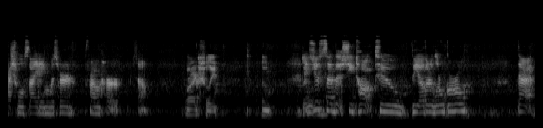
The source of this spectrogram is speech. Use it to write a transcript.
actual sighting was heard from her. So Well, actually, um, it just said that she talked to the other little girl that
